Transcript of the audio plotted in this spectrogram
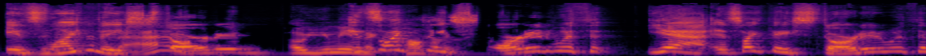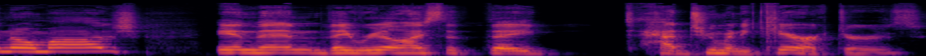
it's it like they that? started oh you mean it's the like cover. they started with it. Yeah, it's like they started with an homage and then they realized that they had too many characters,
